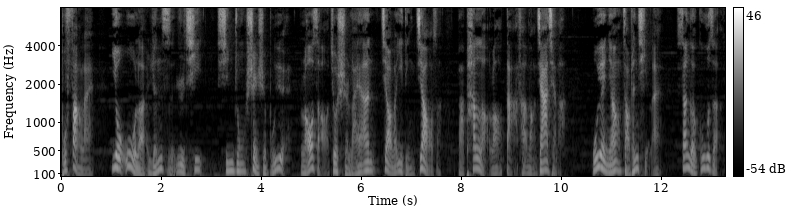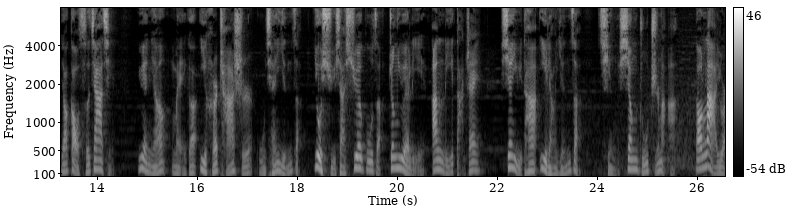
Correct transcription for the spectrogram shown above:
不放来。又误了人子日期，心中甚是不悦。老早就使来安叫了一顶轿子，把潘姥姥打发往家去了。吴月娘早晨起来，三个姑子要告辞家去。月娘每个一盒茶食五钱银子，又许下薛姑子正月里安里打斋，先与他一两银子，请香烛纸马；到腊月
